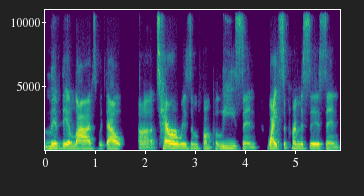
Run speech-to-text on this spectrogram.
live their lives without uh, terrorism from police and white supremacists and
